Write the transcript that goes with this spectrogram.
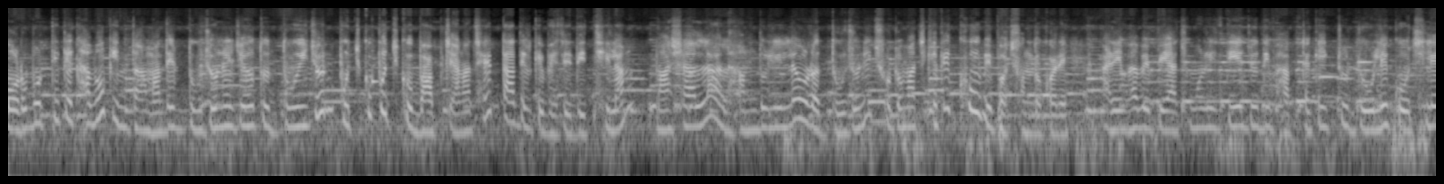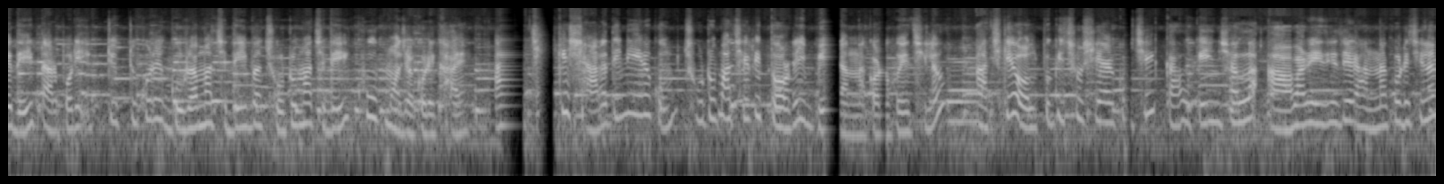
পরবর্তীতে খাব, কিন্তু আমাদের দুজনের যেহেতু দুইজন পুচকু পুচকু বাপ জানাছে তাদেরকে ভেজে দিচ্ছিলাম। মাশাআল্লাহ, আলহামদুলিল্লাহ, ওরা দুজনে ছোট মাছ খেতে খুবই পছন্দ করে। আর এভাবে পেঁয়াজ মরিচ দিয়ে যদি ভাতটাকে একটু ডোলে কচলে দেই, তারপরে একটু একটু করে গুড়া মাছ দেই বা ছোট মাছ দেই, খুব মজা করে খায়। আজকে সারাদিনই এরকম ছোট মাছেরই তরকারি রান্না করা হয়েছিল। আজকে অল্প কিছু শেয়ার করছি। কালকে ইনশাল্লাহ আবার এই যে যে রান্না করেছিলাম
